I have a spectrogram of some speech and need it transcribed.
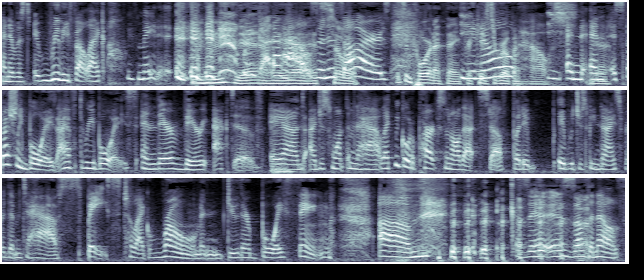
and it was it really felt like, oh, we've made it. we've got a Yeah, house and it's so- ours It's important, I think, for kids to grow up in a house. and and Yeah. especially boys. I have three boys, and they're very active, Mm-hmm. and I just want them to have like we go to parks and all that stuff, but it. It would just be nice for them to have space to like roam and do their boy thing, um, because it is something else.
